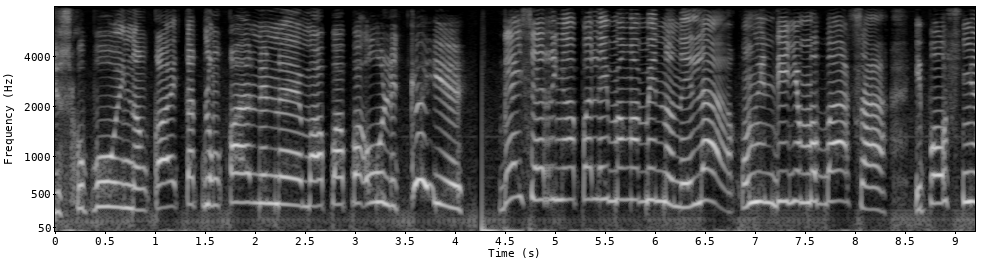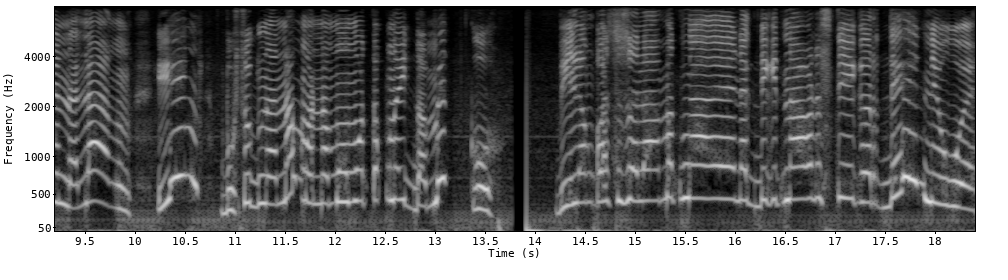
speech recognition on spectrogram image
Diyos ko po ng kahit tatlong kanin eh. Mapapaulit kayo eh. Guys, ere nga pala yung mga menu nila. Kung hindi nyo mabasa, i-post nyo na lang. Ying, busog na naman. Namumutok na yung damit ko. Bilang pasasalamat nga eh, nagdikit na ako ng sticker din eh.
